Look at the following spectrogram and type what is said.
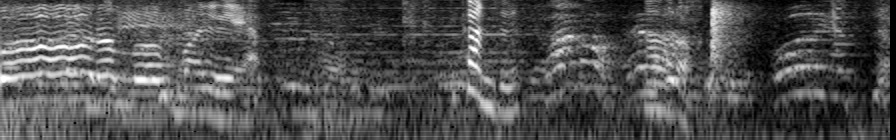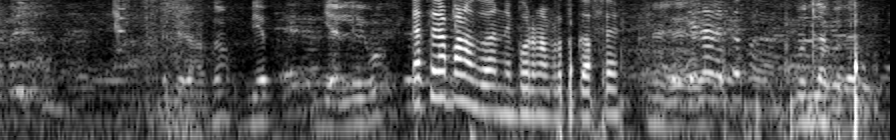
bottom of my ass. Τι κάνεις ρε; Προχωράμε. Έφυγαν αυτό. Yep, Για λίγο. Κάτσε να πάω να δω αν μπορώ να βρω τον καφέ. Ναι, ναι.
